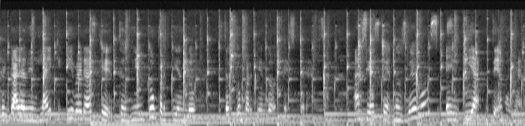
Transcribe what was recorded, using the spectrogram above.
regálame un like y verás que también compartiendo, estás compartiendo esperanza. Así es que nos vemos el día de mañana.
